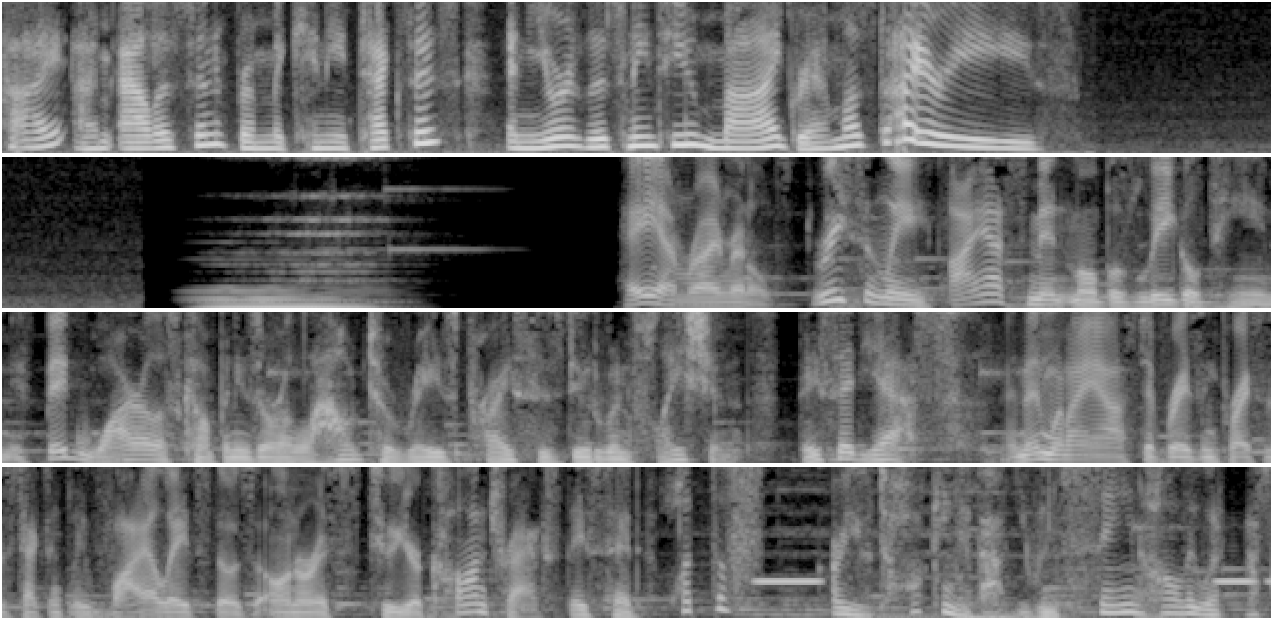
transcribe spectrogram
Hi, I'm Allison from McKinney, Texas, and you're listening to My Grandma's Diaries. Hey, I'm Ryan Reynolds. Recently, I asked Mint Mobile's legal team if big wireless companies are allowed to raise prices due to inflation. They said yes. And then when I asked if raising prices technically violates those onerous two year contracts, they said, What the f are you talking about, you insane Hollywood ass?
